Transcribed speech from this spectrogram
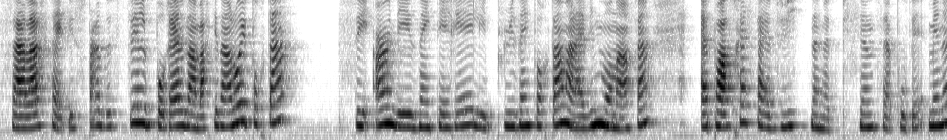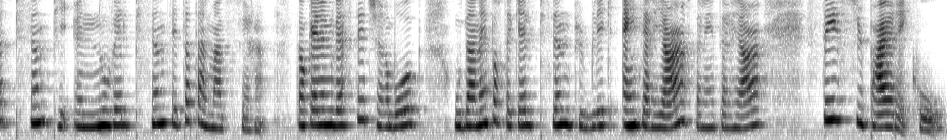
Ça a l'air que ça a été super difficile pour elle d'embarquer dans l'eau et pourtant, c'est un des intérêts les plus importants dans la vie de mon enfant. Elle passerait sa vie dans notre piscine si elle pouvait. Mais notre piscine puis une nouvelle piscine, c'est totalement différent. Donc, à l'Université de Sherbrooke ou dans n'importe quelle piscine publique intérieure, c'est à l'intérieur, c'est super éco,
